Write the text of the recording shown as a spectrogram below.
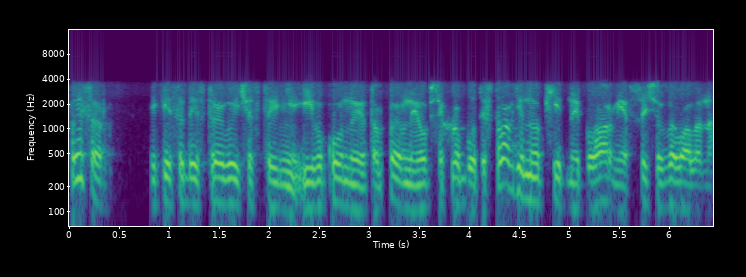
писар, який сидить в строєвій частині і виконує там певний обсяг роботи, справді необхідний, бо армія все ще завалена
